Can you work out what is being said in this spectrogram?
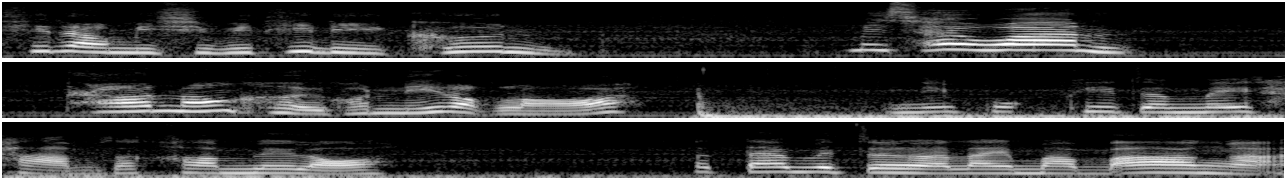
ที่เรามีชีวิตที่ดีขึ้น ไม่ใช่ว่า เพราะน้องเขยคนนี้หรอกเหรอ นี่พวกพี่จะไม่ถามสักคำเลยเหรอว่าแต้มไปเจออะไรมาบ้างอะ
